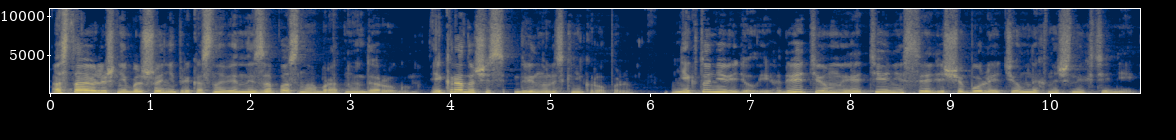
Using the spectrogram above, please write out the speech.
оставив лишь небольшой неприкосновенный запас на обратную дорогу, и, крадучись, двинулись к некрополю. Никто не видел их, две темные тени среди еще более темных ночных теней.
